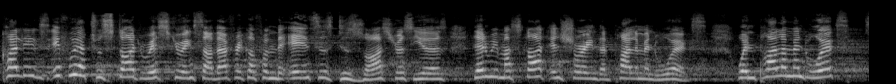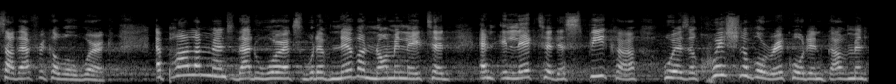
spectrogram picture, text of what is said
Colleagues, if we are to start rescuing South Africa from the ANC's disastrous years, then we must start ensuring that Parliament works. When Parliament works, South Africa will work. A Parliament that works would have never nominated and elected a Speaker who has a questionable record in government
